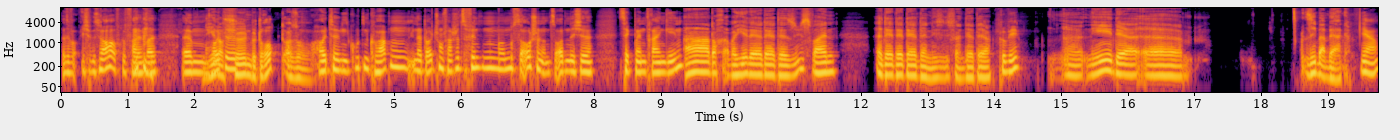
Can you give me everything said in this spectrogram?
Also ich ist mir auch aufgefallen, weil ähm, Hier noch heute, schön bedruckt. Also heute einen guten Korken in der deutschen Flasche zu finden, man musste auch schon ins ordentliche Segment reingehen. Ah, doch, aber hier der, der, der Süßwein, äh, der, der, der, der, nicht Süßwein, der, der, Cuvée. äh, nee, der, äh, Silberberg. Ja.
